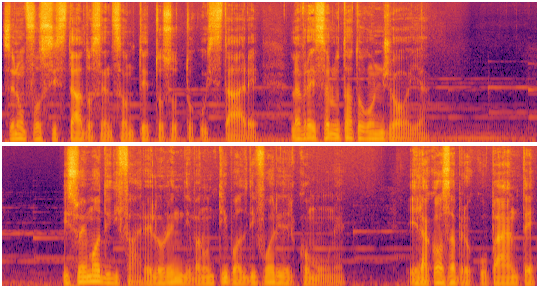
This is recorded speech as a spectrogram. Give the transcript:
Se non fossi stato senza un tetto sotto cui stare, l'avrei salutato con gioia. I suoi modi di fare lo rendevano un tipo al di fuori del comune. E la cosa preoccupante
